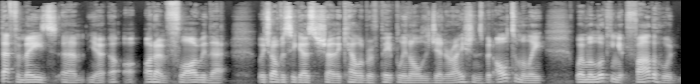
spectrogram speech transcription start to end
that for me is, um, you know, I, I don't fly with that, which obviously goes to show the caliber of people in older generations. But ultimately, when we're looking at fatherhood,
